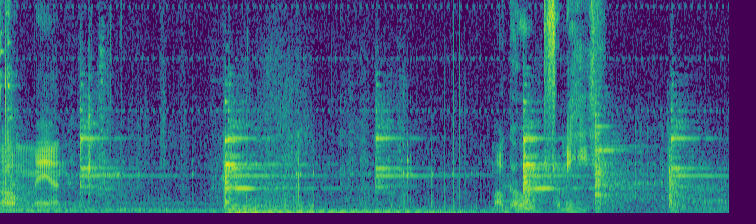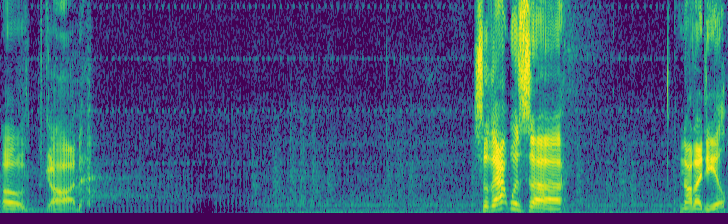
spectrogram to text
Oh man. More gold for me. Oh god. So that was uh not ideal.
